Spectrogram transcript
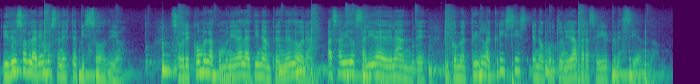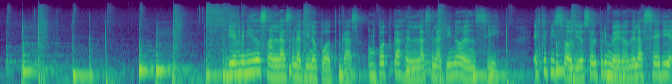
y de eso hablaremos en este episodio, sobre cómo la comunidad latina emprendedora ha sabido salir adelante y convertir la crisis en oportunidad para seguir creciendo. Bienvenidos a Enlace Latino Podcast, un podcast de Enlace Latino en sí. Este episodio es el primero de la serie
